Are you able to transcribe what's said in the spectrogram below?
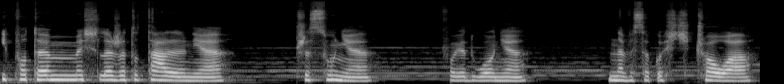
I potem myślę, że totalnie przesunie Twoje dłonie na wysokość czoła,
